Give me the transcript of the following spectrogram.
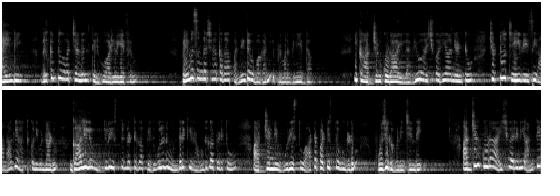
హాయ్ అండి. Welcome to our channel Telugu audio FM. ప్రేమ సంఘర్షణ కథ పన్నెండవ భాగాన్ని ఇప్పుడు మనం వినేద్దాం. ఇక అర్జున్ కూడా ఐ లవ్ యూ ఐశ్వర్య అని అంటూ చుట్టూ చేయి వేసి అలాగే హత్తుకొని ఉన్నాడు. గాలిలో ముద్దులు ఇస్తున్నట్టుగా పెదవులను ముందరికి రౌండ్గా పెడుతూ అర్జున్ని ఊరిస్తూ ఆట పట్టిస్తూ ఉండడం పూజ గమనించింది. అర్జున్ కూడా ఐశ్వర్యని అంతే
